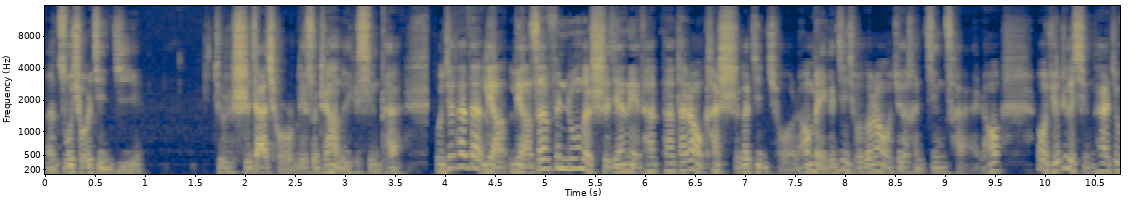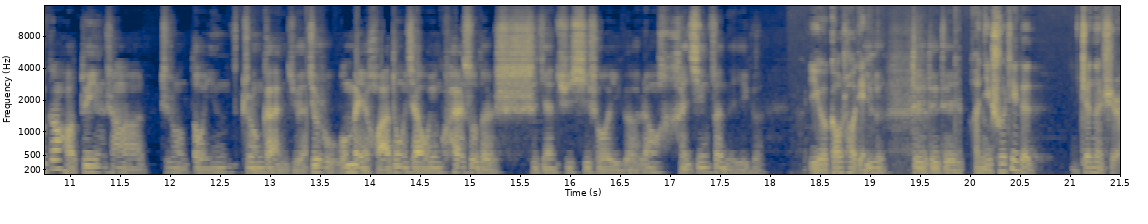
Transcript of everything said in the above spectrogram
呃，足球紧急，就是十佳球，类似这样的一个形态。我觉得他在两两三分钟的时间内，他他他让我看十个进球，然后每个进球都让我觉得很精彩，然后我觉得这个形态就刚好对应上了这种抖音这种感觉，就是我每滑动一下，我用快速的时间去吸收一个让我很兴奋的一个一个高潮点。一个对对对啊，你说这个。真的是，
